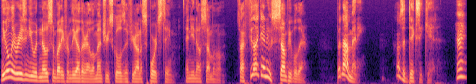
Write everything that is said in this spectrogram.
The only reason you would know somebody from the other elementary schools is if you're on a sports team and you know some of them. So I feel like I knew some people there, but not many. I was a Dixie kid, right?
